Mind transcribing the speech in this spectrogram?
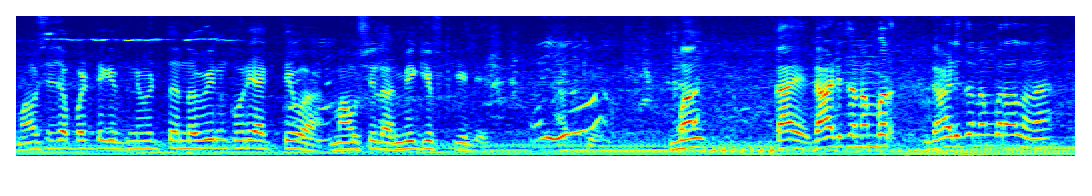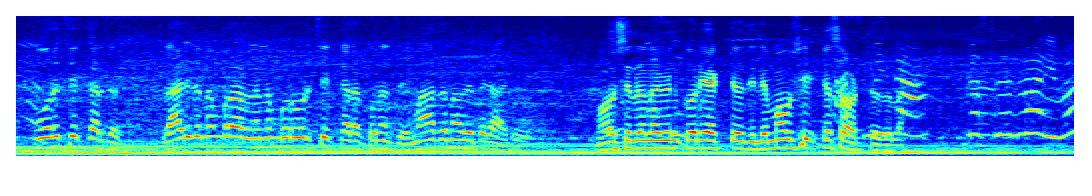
मावशीच्या बर्थडे गिफ्ट निमित्त नवीन कोरी ऍक्टिवा मावशीला मी गिफ्ट केली. मग काय गाडीचा नंबर गाडीचा नंबर आला ना पोरं चेक करतात. गाडीचा नंबर आला ना नंबरवर चेक करा कोणाचं आहे? माझं नाव येतं गाडीवर. मावशीला नवीन कोरी ऍक्टिवा दिली. मावशी कसं वाटतं तुला? कसलंच भारी बघ.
